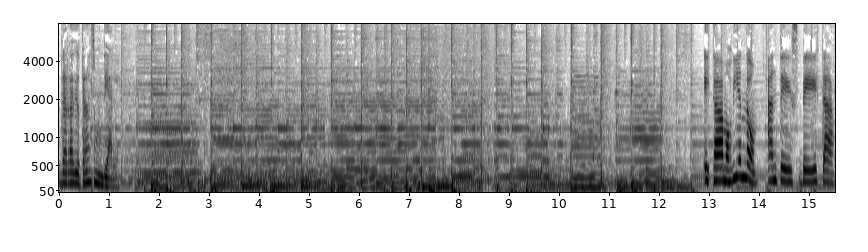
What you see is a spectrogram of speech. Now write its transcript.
de Radio Transmundial. Estábamos viendo antes de esta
